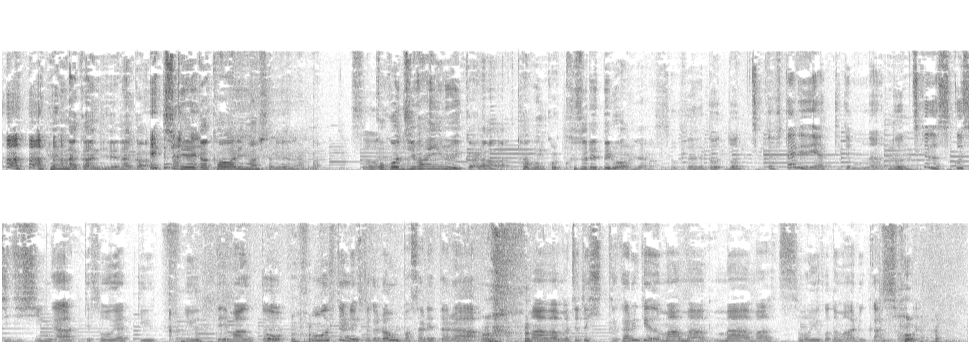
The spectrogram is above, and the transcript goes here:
変な感じでなんか地形が変わりましたみたいななんかここ地盤緩いから多分これ崩れてるわみたいな。そうだからどどっちか2人でやっててもな、ん。どっちかが少し自信があってそうやって言う言ってまうと もう一人の人が論破されたらまあまあまあちょっと引っかかるけどまあまあまあまあそういうこともあるかみたいな。そうやな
